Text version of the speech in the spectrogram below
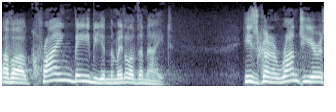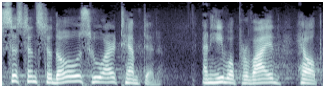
of a crying baby in the middle of the night. He's going to run to your assistance to those who are tempted and He will provide help.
